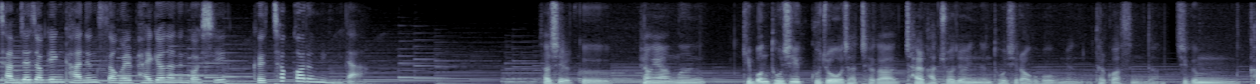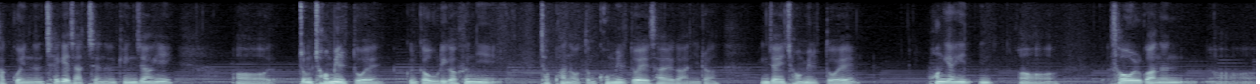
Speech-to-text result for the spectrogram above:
잠재적인 가능성을 발견하는 것이 그 첫걸음입니다. 사실 그 평양은 기본 도시 구조 자체가 잘 갖추어져 있는 도시라고 보면 될 것 같습니다. 지금 갖고 있는 체계 자체는 굉장히 어, 좀 저밀도의 그러니까 우리가 흔히 접하는 어떤 고밀도의 사회가 아니라 굉장히 저밀도의 환경이 어, 서울과는 어,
